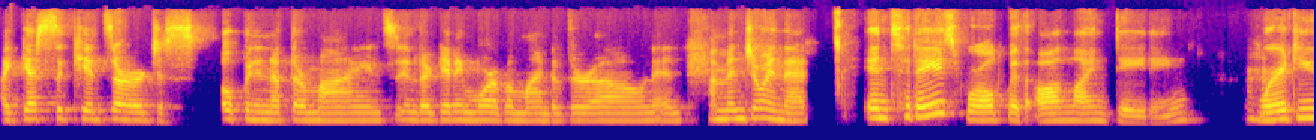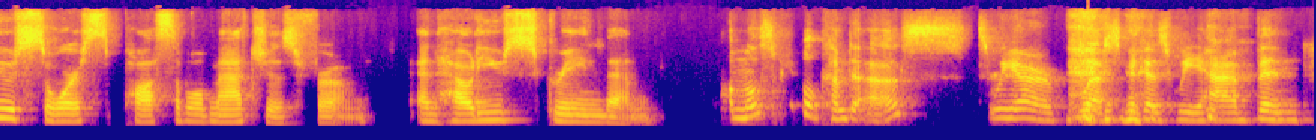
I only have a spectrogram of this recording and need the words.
I guess the kids are just opening up their minds and they're getting more of a mind of their own. And I'm enjoying that. In today's world with online dating, mm-hmm. where do you source possible matches from and how do you screen them? Most people come to us we are blessed because we have been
